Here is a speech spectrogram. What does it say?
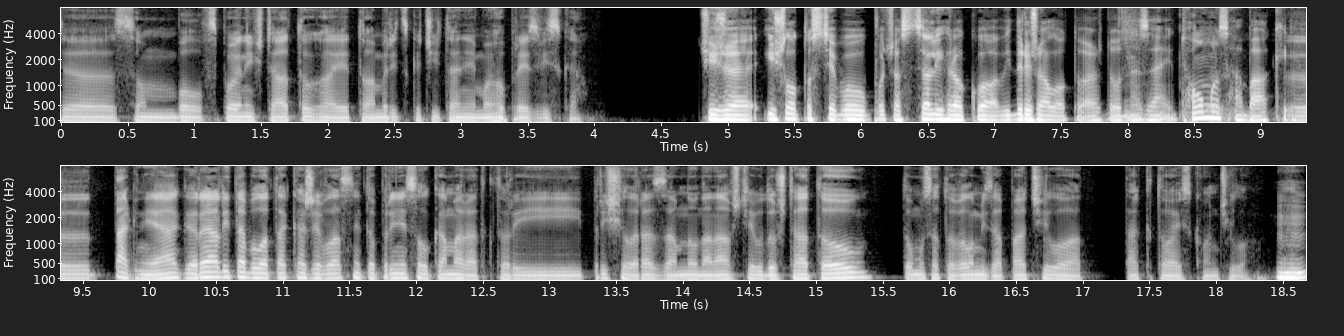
e, som bol v Spojených štátoch a je to americké čítanie môjho priezviska. Čiže išlo to s tebou počas celých rokov a vydržalo to až do dnes aj Thomas Habáky. E, tak nejak. Realita bola taká, že vlastne to priniesol kamarát, ktorý prišiel raz za mnou na návštevu do štátov. Tomu sa to veľmi zapáčilo a tak to aj skončilo. Mm-hmm.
